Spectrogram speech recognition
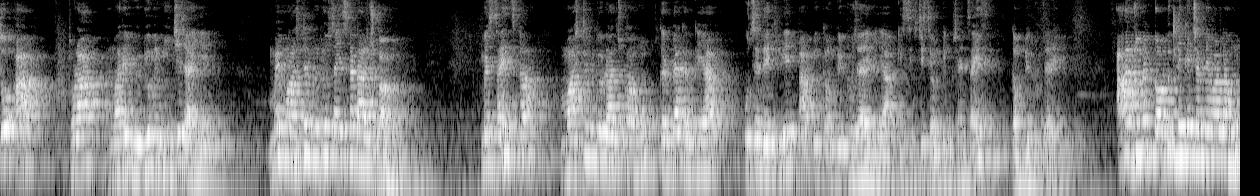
तो आप थोड़ा हमारे वीडियो में नीचे जाइए। मैं मास्टर वीडियो साइंस का डाल चुका हूँ। मैं साइंस का मास्टर वीडियो डाल चुका हूँ। कृपया करके आप उसे देखिए, आपकी कंप्लीट हो जाएगी, आपकी 60 70 परसेंट साइंस कंप्लीट हो जाएगी। आज जो मैं टॉपिक लेके चलने वाला हूँ,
